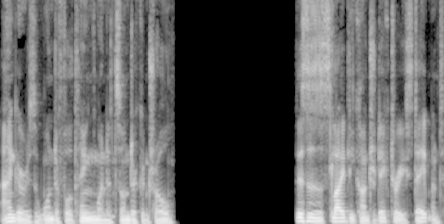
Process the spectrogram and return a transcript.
Anger is a wonderful thing when it's under control. This is a slightly contradictory statement,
